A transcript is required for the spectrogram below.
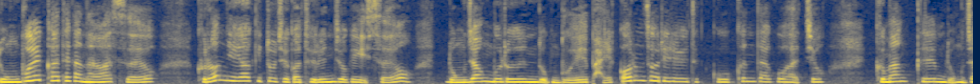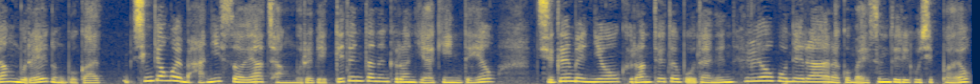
농부의 카드가 나왔어요. 그런 이야기도 제가 들은 적이 있어요. 농작물은 농부의 발걸음 소리를 듣고 큰다고 하죠. 그만큼 농작물에 농부가 신경을 많이 써야 작물을 맺게 된다는 그런 이야기인데요. 지금은요, 그런 태도보다는 흘려보내라 라고 말씀드리고 싶어요.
